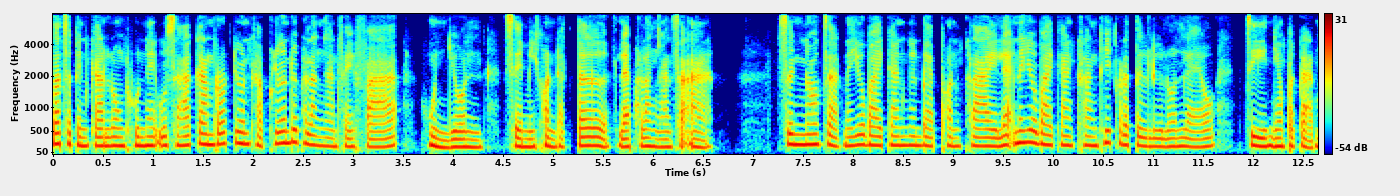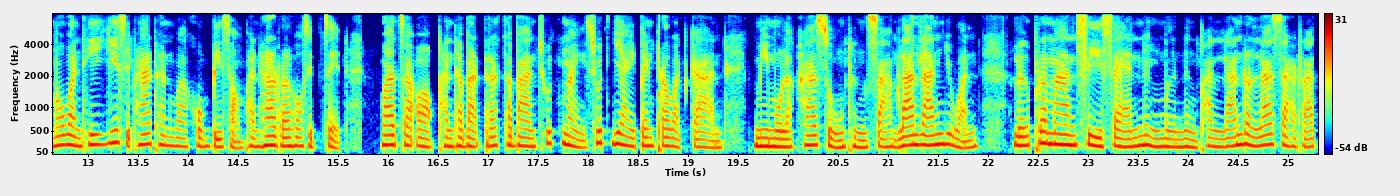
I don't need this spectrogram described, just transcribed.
ก็จะเป็นการลงทุนในอุตสาหกรรมรถยนต์ขับเคลื่อนด้วยพลังงานไฟฟ้า หุ่นยนต์ เซมิคอนดักเตอร์ และพลังงานสะอาดซึ่งนอกจากนโยบายการเงินแบบผ่อนคลายและนโยบายการคลังที่กระตือรือร้นแล้ว จีนยังประกาศเมื่อวันที่ 25 ธันวาคม ปี 2567 ว่าจะออกพันธบัตรรัฐบาลชุดใหม่ชุดใหญ่เป็นประวัติการ มีมูลค่าสูงถึง 3 ล้านล้านหยวน หรือประมาณ 411,000 ล้านดอลลาร์สหรัฐ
